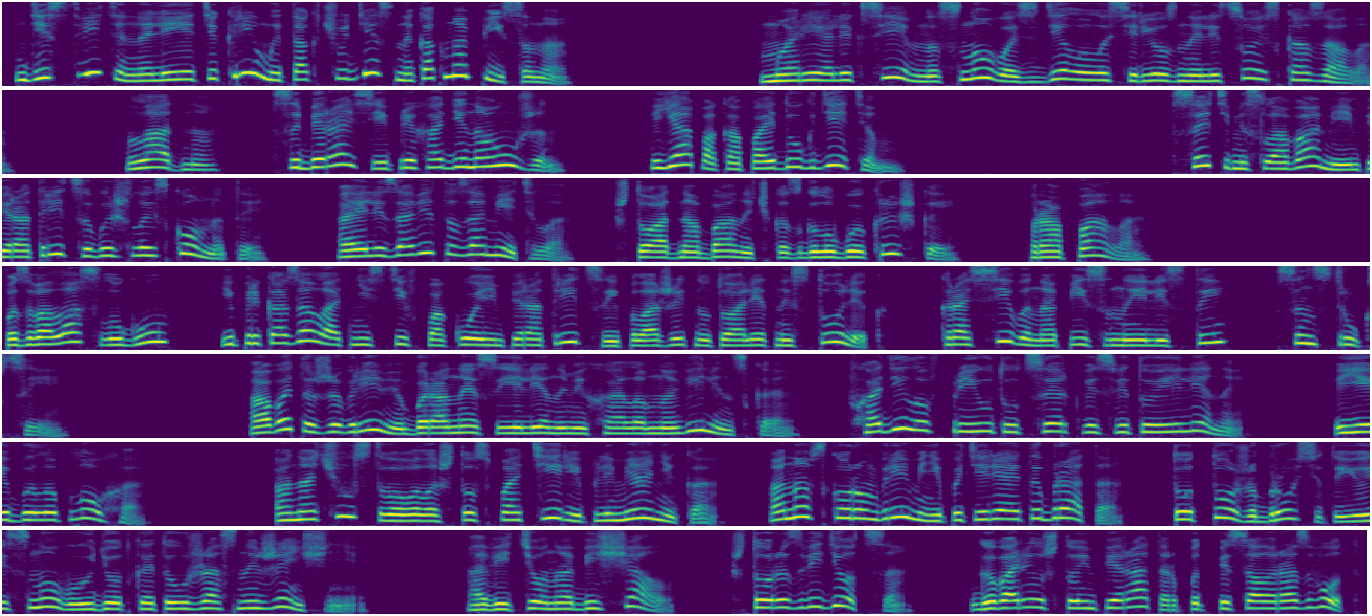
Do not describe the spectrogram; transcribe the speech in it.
действительно ли эти кримы так чудесны, как написано?» Мария Алексеевна снова сделала серьезное лицо и сказала. «Ладно, собирайся и приходи на ужин. Я пока пойду к детям». С этими словами императрица вышла из комнаты, а Елизавета заметила, что одна баночка с голубой крышкой пропала. Позвала слугу и приказала отнести в покое императрицы и положить на туалетный столик красиво написанные листы с инструкцией. А в это же время баронесса Елена Михайловна Виленская входила в приют у церкви святой Елены. Ей было плохо, она чувствовала, что с потерей племянника она в скором времени потеряет и брата. Тот тоже бросит ее и снова уйдет к этой ужасной женщине. А ведь он обещал, что разведется. Говорил, что император подписал развод.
